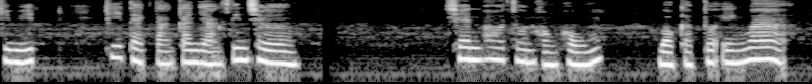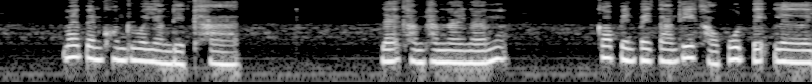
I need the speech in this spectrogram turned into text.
ชีวิต ที่แตกต่างกันอย่างสิ้นเชิง เช่นพ่อจนของผม บอกกับตัวเองว่า ไม่เป็นคนรวยอย่างเด็ดขาด และคำทำนายนั้น ก็เป็นไปตามที่เขาพูดเป๊ะเลย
